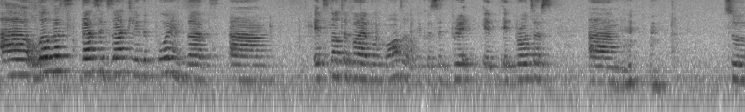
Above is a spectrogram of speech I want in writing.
Uh, well, that's, that's exactly the point, that um, it's not a viable model because it, it, it brought us um, to,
